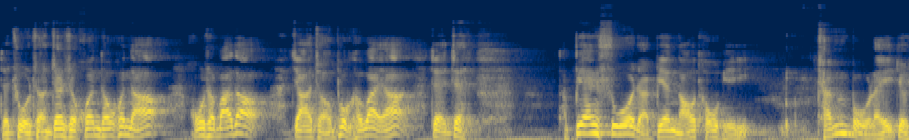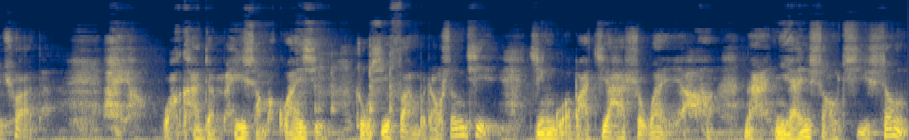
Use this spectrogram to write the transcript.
这畜生真是昏头昏脑，胡说八道。”家丑不可外扬，这这，他边说着边挠头皮。陈布雷就劝他：“哎呀，我看这没什么关系，主席犯不着生气。经过把家事外扬，那年少气盛，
